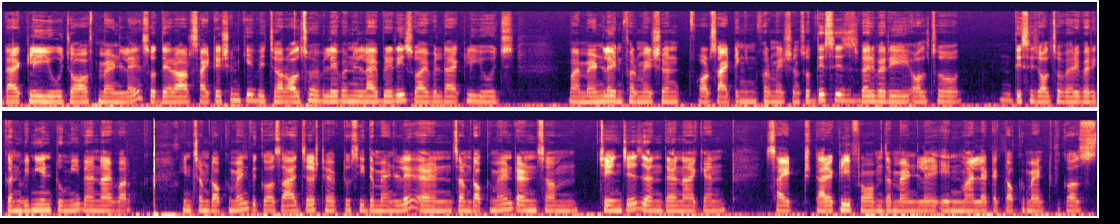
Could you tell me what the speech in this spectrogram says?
directly use of Mendeley. So there are citation key which are also available in library. So I will directly use my Mendeley information for citing information. So this is very very also this is also very very convenient to me when I work in some document because I just have to see the Mendeley and some document and some changes and then I can cite directly from the Mendeley in my LaTeX document because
